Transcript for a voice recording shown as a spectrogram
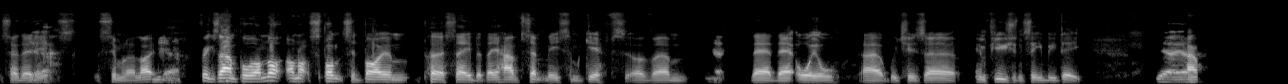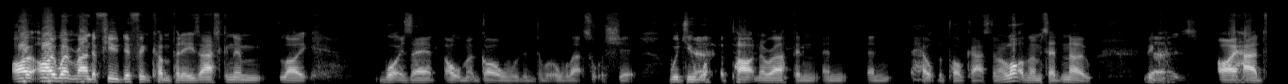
so that Yeah. it's similar. Like, yeah, for example, I'm not I'm not sponsored by them per se, but they have sent me some gifts of um Yeah. their their oil, uh, which is uh, infusion CBD. yeah, yeah. I, I went around a few different companies asking them like what is their ultimate goal and all that sort of shit. Would you Yeah. want to partner up and, and and help the podcast? And a lot of them said no because I had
